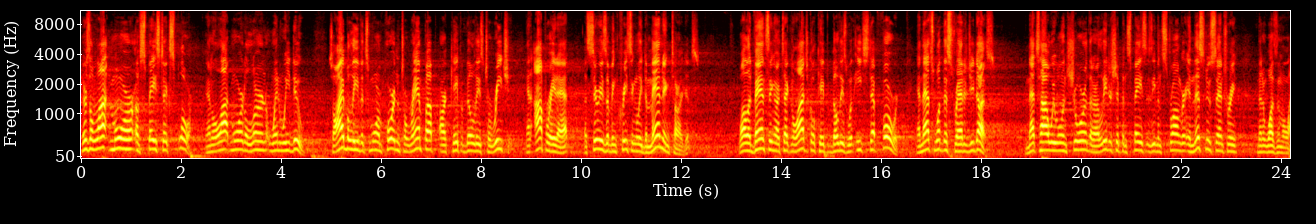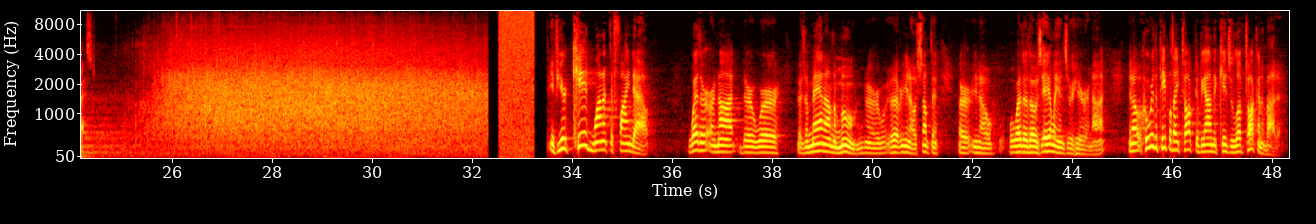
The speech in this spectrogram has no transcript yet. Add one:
There's a lot more of space to explore and a lot more to learn when we do. So I believe it's more important to ramp up our capabilities to reach and operate at a series of increasingly demanding targets while advancing our technological capabilities with each step forward. And that's what this strategy does. And that's how we will ensure that our leadership in space is even stronger in this new century than it was in the last. If your kid wanted to find out whether or not there were there's a man on the moon or whatever, you know, something, or, you know, whether those aliens are here or not. You know, who are the people they talk to beyond the kids who love talking about it?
